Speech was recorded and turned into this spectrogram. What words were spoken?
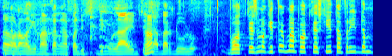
Orang lagi makan ngapa di- dimulain sih Hah? sabar dulu. Podcast mah kita mah podcast kita freedom.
